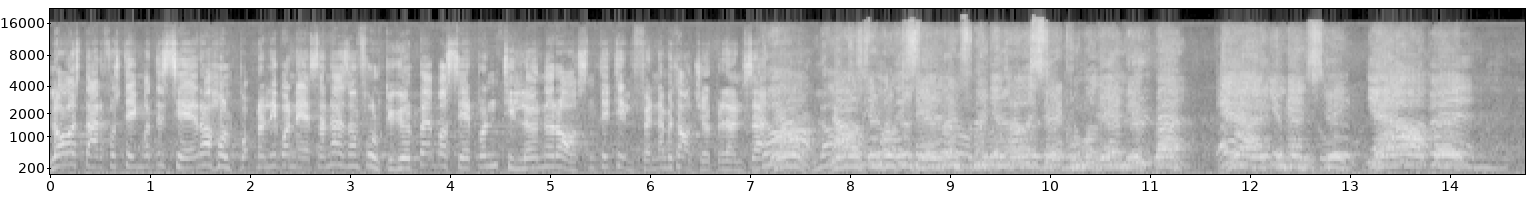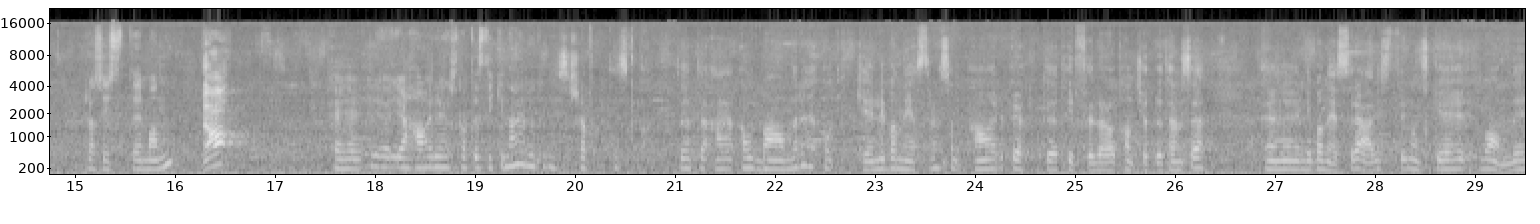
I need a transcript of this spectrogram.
La oss derfor stigmatisere halvparten av libaneserne som folkegruppe basert på den tilhørende rasen til tilfellene med tannkjøttbetennelse. La oss stigmatisere dem som en generalisert homogen gruppe! De er ikke mennesker, de er aper! Rasistmannen. Ja, Jeg har statistikken her, og det viser seg faktisk at det er albanere og ikke libanesere som har økte tilfeller av tannkjøttbetennelse. Eh, Libanesere er visst ganske vanlig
